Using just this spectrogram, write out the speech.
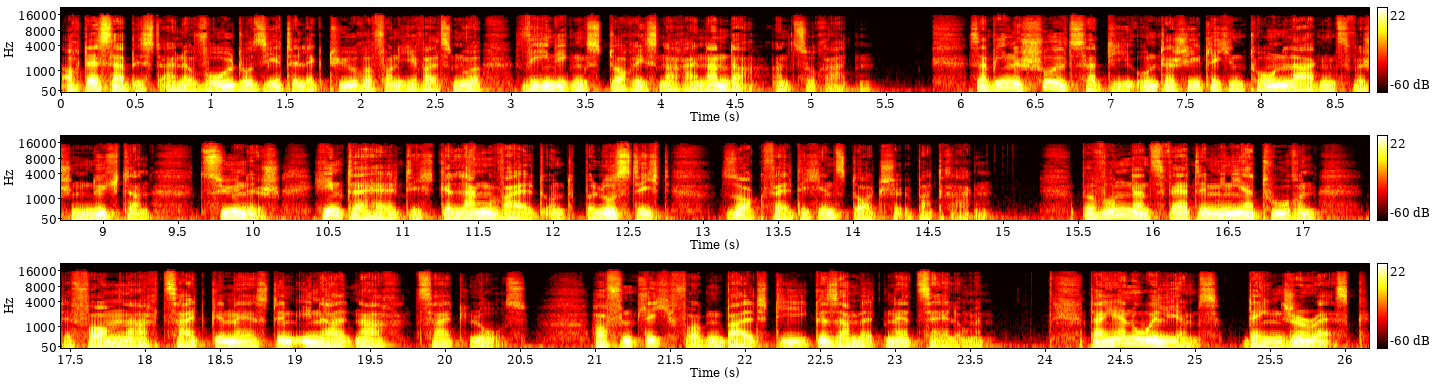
Auch deshalb ist eine wohldosierte Lektüre von jeweils nur wenigen Storys nacheinander anzuraten. Sabine Schulz hat die unterschiedlichen Tonlagen zwischen nüchtern, zynisch, hinterhältig, gelangweilt und belustigt sorgfältig ins Deutsche übertragen. Bewundernswerte Miniaturen, der Form nach zeitgemäß, dem Inhalt nach zeitlos. Hoffentlich folgen bald die gesammelten Erzählungen. Diane Williams, Dangeresque.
